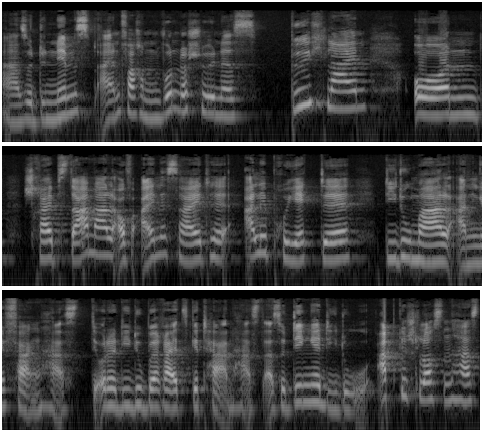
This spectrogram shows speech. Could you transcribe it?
Also du nimmst einfach ein wunderschönes Büchlein und schreibst da mal auf eine Seite alle Projekte, die du mal angefangen hast oder die du bereits getan hast. Also Dinge, die du abgeschlossen hast,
